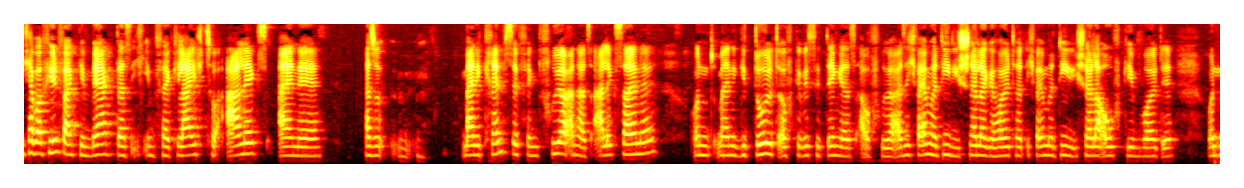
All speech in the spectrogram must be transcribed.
ich habe auf jeden Fall gemerkt, dass ich im Vergleich zu Alex eine, also meine Grenze fängt früher an als Alex seine und meine Geduld auf gewisse Dinge ist auch früher. Also ich war immer die, die schneller geheult hat. Ich war immer die, die schneller aufgeben wollte. Und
